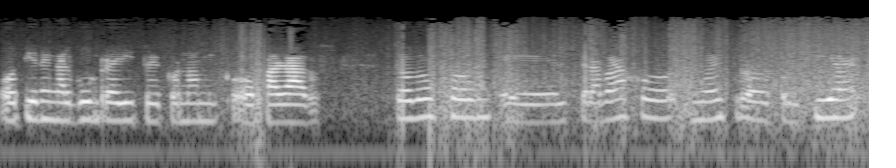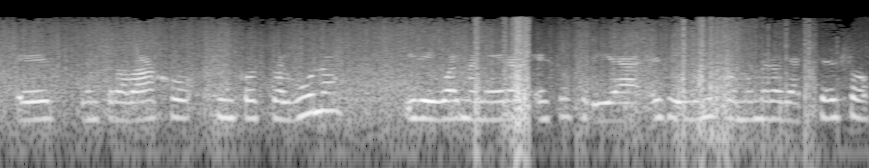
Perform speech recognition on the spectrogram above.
o tienen algún rédito económico o pagados. todos son eh, el trabajo nuestro policía es un trabajo sin costo alguno y de igual manera eso sería es el único número de acceso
